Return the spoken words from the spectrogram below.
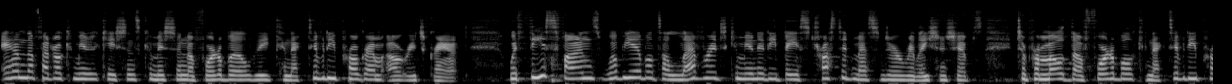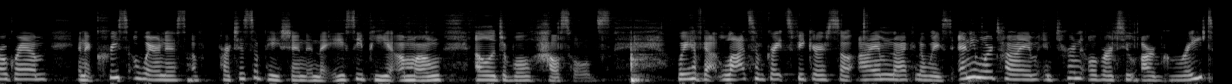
and the Federal Communications Commission Affordability Connectivity Program Outreach Grant. With these funds, we'll be able to leverage community based trusted messenger relationships to promote the Affordable Connectivity Program and increase awareness of participation in the ACP among eligible households. We have got lots of great speakers, so I'm not going to waste any more time and turn over to our great,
